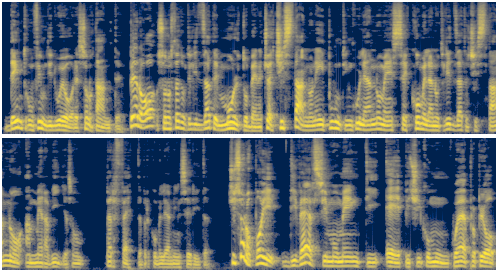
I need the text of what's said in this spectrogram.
dentro un film di due ore sono tante, però sono state utilizzate molto bene, cioè ci stanno nei punti in cui le hanno messe come le hanno utilizzate ci stanno a meraviglia, sono perfette per come le hanno inserite. Ci sono poi diversi momenti epici comunque, eh, proprio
